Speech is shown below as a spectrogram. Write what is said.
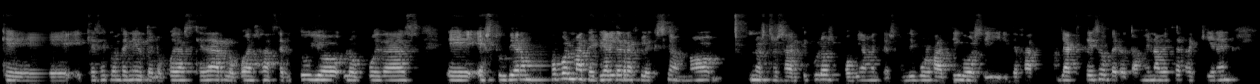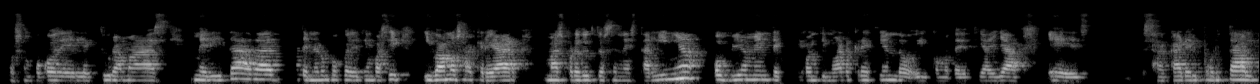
que, ese contenido te lo puedas quedar, lo puedas hacer tuyo, lo puedas eh, estudiar un poco el material de reflexión, ¿no? Nuestros artículos obviamente son divulgativos y de fácil acceso, pero también a veces requieren pues un poco de lectura más meditada, tener un poco de tiempo así y vamos a crear más productos en esta línea. Obviamente continuar creciendo y como te decía ya, sacar el portal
